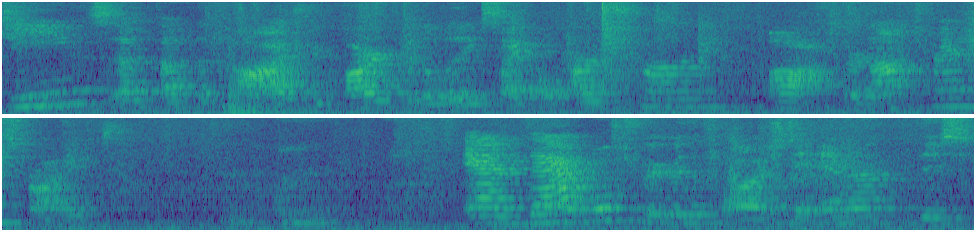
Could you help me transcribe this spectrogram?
genes of, of the phage required for the lytic cycle are turned off, transcribed. And that will trigger the phage to enter this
